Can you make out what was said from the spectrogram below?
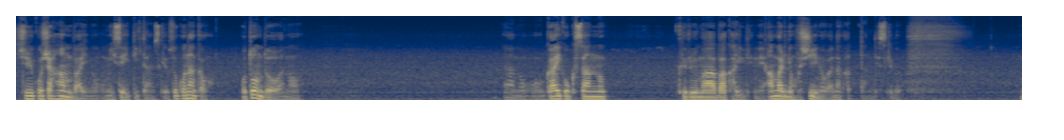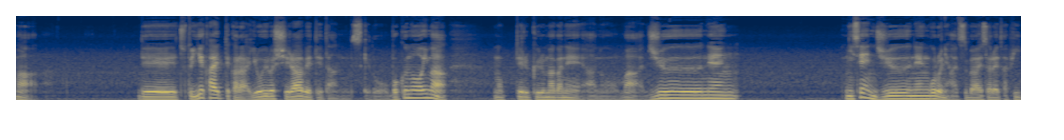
中古車販売のお店行ってきたんですけどそこなんかほとんどあのあの外国産の車ばかりでねあんまりね欲しいのがなかったんですけど。まあでちょっと家帰ってからいろいろ調べてたんですけど僕の今乗ってる車がねあのまあ10年2010年頃に発売されたフィ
